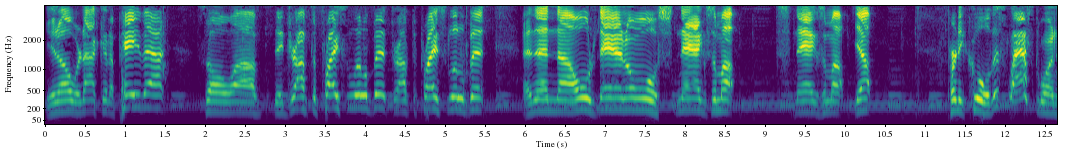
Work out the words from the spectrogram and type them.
you know, we're not going to pay that. So uh, they dropped the price a little bit, dropped the price a little bit, and then uh, old Dano snags them up. Snags them up. Yep. Pretty cool. This last one,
